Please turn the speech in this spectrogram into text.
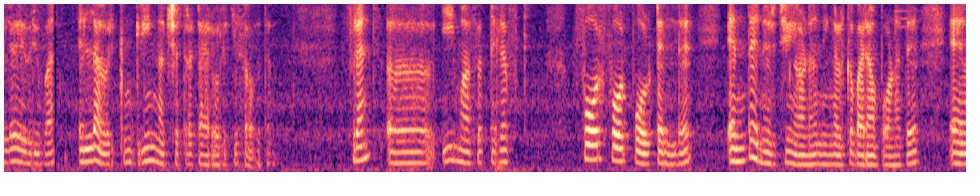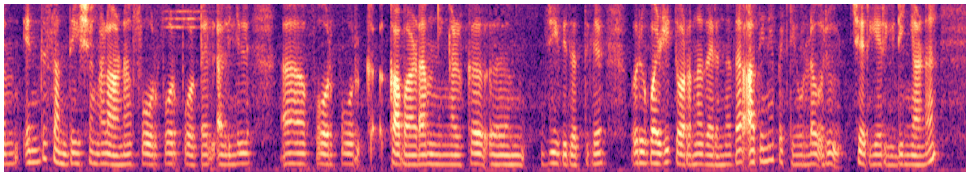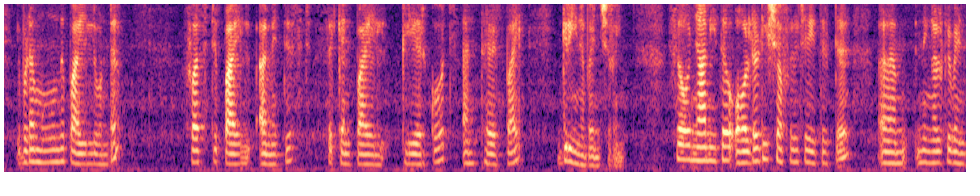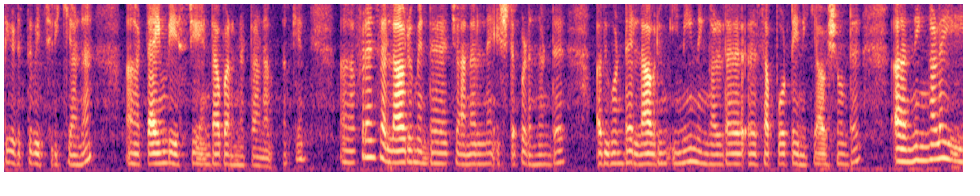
Hello everyone എല്ലാവർക്കും green നക്ഷത്ര ടാരോയിലേക്ക് സ്വാഗതം. ഫ്രണ്ട്സ് ഈ മാസത്തിലെ ഫോർ ഫോർ പോർട്ടലിൽ എന്ത് എനർജിയാണ് നിങ്ങൾക്ക് വരാൻ പോണത്? എന്ത് സന്ദേശങ്ങളാണ് ഫോർ ഫോർ പോർട്ടൽ അല്ലെങ്കിൽ ഫോർ ഫോർ കവാടം നിങ്ങൾക്ക് ജീവിതത്തിൽ ഒരു വഴി തുറന്നു തരുന്നത്? അതിനെ പറ്റിയുള്ള ഒരു ചെറിയ റീഡിംഗ് ആണ്. ഇവിടെ മൂന്ന് പൈലുണ്ട് first pile amethyst second pile clear quartz and third pile green aventurine so ഞാനിത് ഓൾറെഡി ഷഫിൾ ചെയ്തിട്ട് നിങ്ങൾക്ക് വേണ്ടി എടുത്ത് വെച്ചിരിക്കുകയാണ്. ടൈം വേസ്റ്റ് ചെയ്യേണ്ട പറഞ്ഞിട്ടാണ്. ഓക്കെ ഫ്രണ്ട്സ് എല്ലാവരും എന്റെ ചാനലിനെ ഇഷ്ടപ്പെടുന്നുണ്ട്. അതുകൊണ്ട് എല്ലാവരും ഇനി നിങ്ങളുടെ സപ്പോർട്ട് എനിക്ക് ആവശ്യമുണ്ട്. നിങ്ങൾ ഈ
